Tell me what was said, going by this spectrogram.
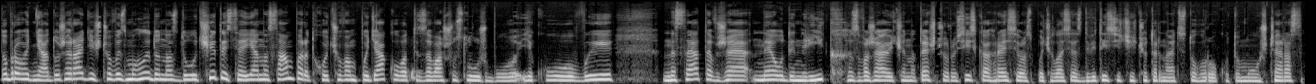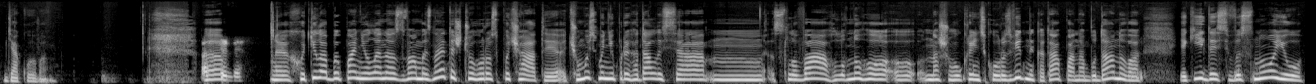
Доброго дня, дуже раді, що ви змогли до нас долучитися. Я насамперед хочу вам подякувати за вашу службу, яку ви несете вже не один рік, зважаючи на те, що російська агресія розпочалася з 2014 року. Тому ще раз дякую вам. Спасибі. Е, Хотіла би пані Олена з вами знаєте, з чого розпочати? Чомусь мені пригадалися м, слова головного нашого українського розвідника та пана Буданова, який десь весною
